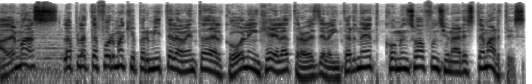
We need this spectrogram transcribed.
Además, la plataforma que permite la venta de alcohol en gel a través de la Internet comenzó a funcionar este martes,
